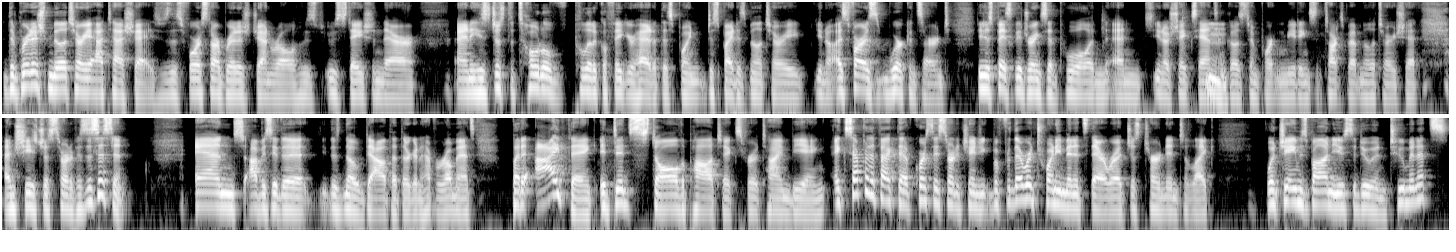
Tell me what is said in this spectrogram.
the British military attaché. He's this four star British general who's who's stationed there, and he's just a total political figurehead at this point, despite his military. You know, as far as we're concerned, he just basically drinks at a pool and and you know shakes hands and hmm. goes to important meetings and talks about military shit. And she's just sort of his assistant. And obviously, the there's no doubt that they're going to have a romance. But I think it did stall the politics for a time being, except for the fact that, of course, they started changing. But for there were 20 minutes there where it just turned into like what James Bond used to do in two minutes,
